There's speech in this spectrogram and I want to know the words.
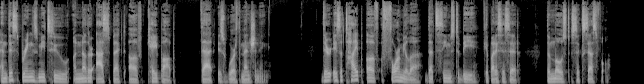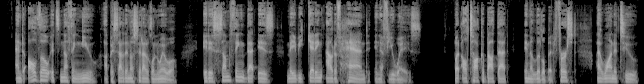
And this brings me to another aspect of K pop that is worth mentioning. There is a type of formula that seems to be, que parece ser, the most successful. And although it's nothing new, a pesar de no ser algo nuevo, it is something that is maybe getting out of hand in a few ways. But I'll talk about that in a little bit. First, I wanted to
